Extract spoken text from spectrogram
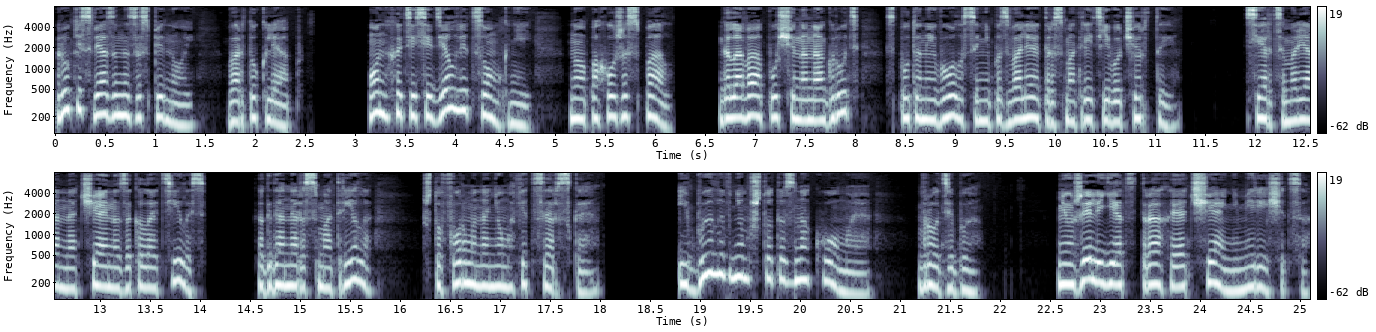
Руки связаны за спиной, во рту кляп. Он хоть и сидел лицом к ней, но, похоже, спал. Голова опущена на грудь, спутанные волосы не позволяют рассмотреть его черты. Сердце Марианны отчаянно заколотилось, когда она рассмотрела, что форма на нем офицерская. И было в нем что-то знакомое, вроде бы. Неужели ей от страха и отчаяния мерещится?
